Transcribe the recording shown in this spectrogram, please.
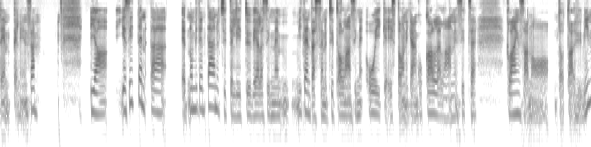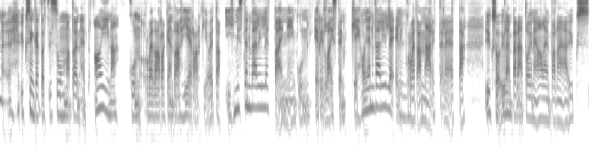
temppelinsä. Ja, ja sitten tämä että no miten tämä nyt sitten liittyy vielä sinne, miten tässä nyt sitten ollaan sinne oikeistoon ikään kuin kallellaan, niin sitten se Klein sanoo tota, hyvin yksinkertaisesti summaten, että aina kun ruvetaan rakentaa hierarkioita ihmisten välille tai niin kuin erilaisten kehojen välille, eli mm. kun ruvetaan määrittelemään, että yksi on ylempänä toinen alempana ja yksi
